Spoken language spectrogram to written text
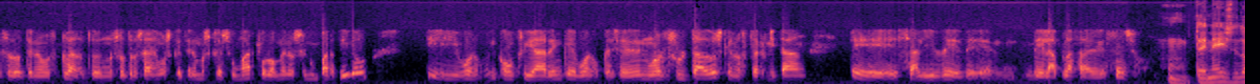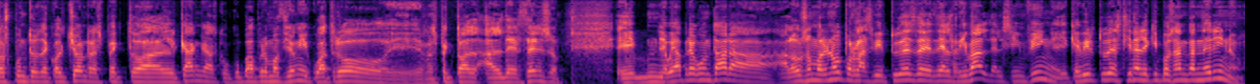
eso lo tenemos claro. Entonces nosotros sabemos que tenemos que sumar por lo menos en un partido y bueno y confiar en que bueno que se den unos resultados que nos permitan eh, salir de, de la plaza de descenso. Mm, tenéis dos puntos de colchón respecto al Cangas, que ocupa promoción, y cuatro eh, respecto al, descenso. Eh, le voy a preguntar a Alonso Moreno por las virtudes del rival, del Sinfín. Eh, ¿Qué virtudes tiene el equipo santanderino?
